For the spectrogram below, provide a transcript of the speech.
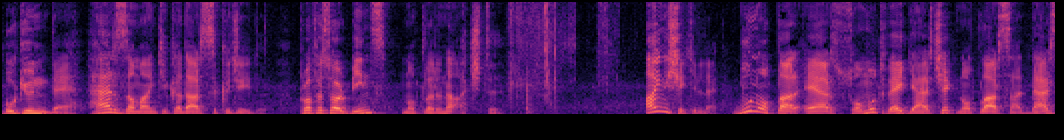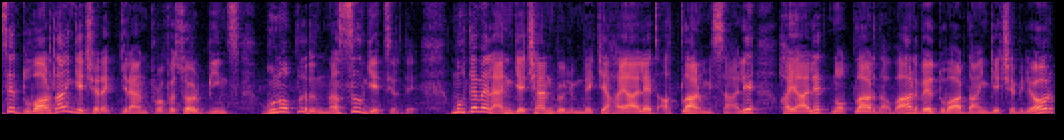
Bugün de her zamanki kadar sıkıcıydı. Profesör Binns notlarını açtı. Aynı şekilde bu notlar eğer somut ve gerçek notlarsa derse duvardan geçerek giren Profesör Binns bu notları nasıl getirdi? Muhtemelen geçen bölümdeki hayalet atlar misali hayalet notlar da var ve duvardan geçebiliyor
